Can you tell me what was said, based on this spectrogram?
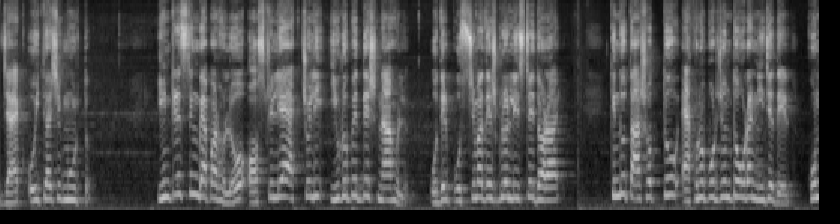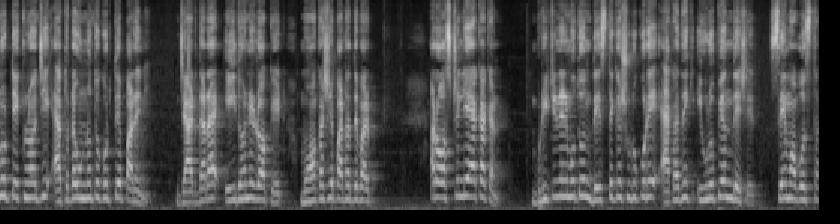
যা এক ঐতিহাসিক মুহূর্ত। ইন্টারেস্টিং ব্যাপার হলো, অস্ট্রেলিয়া অ্যাকচুয়ালি ইউরোপের দেশ না হলেও ওদের পশ্চিমা দেশগুলোর লিস্টেই ধরা হয়। কিন্তু তা সত্ত্বেও এখনও পর্যন্ত ওরা নিজেদের কোনো টেকনোলজি এতটা উন্নত করতে পারেনি, যার দ্বারা এই ধরনের রকেট মহাকাশে পাঠাতে পারবে। আর অস্ট্রেলিয়া একা কেন? ব্রিটেনের মতন দেশ থেকে শুরু করে একাধিক ইউরোপিয়ান দেশের সেম অবস্থা।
